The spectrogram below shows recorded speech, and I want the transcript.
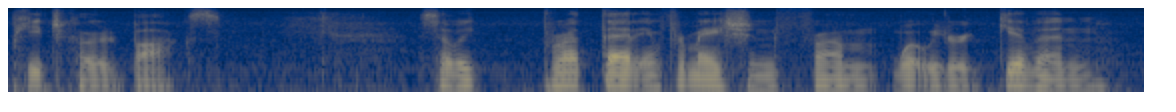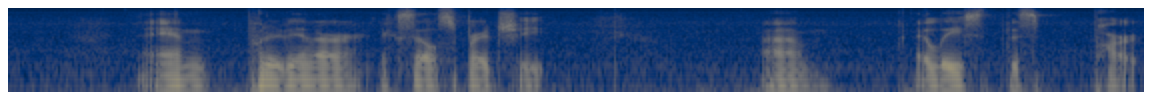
peach colored box. So we brought that information from what we were given and put it in our Excel spreadsheet, um, at least this part.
